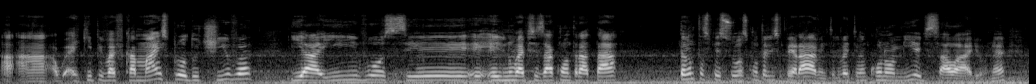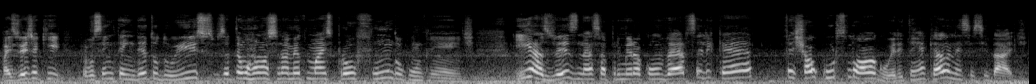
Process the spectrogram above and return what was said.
A, a, a, equipe vai ficar mais produtiva e aí você. Ele não vai precisar contratar tantas pessoas quanto ele esperava, então ele vai ter uma economia de salário, né? Mas veja que para você entender tudo isso, você precisa ter um relacionamento mais profundo com o cliente. E às vezes nessa primeira conversa ele quer fechar o curso logo, ele tem aquela necessidade.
